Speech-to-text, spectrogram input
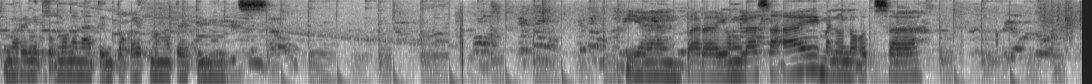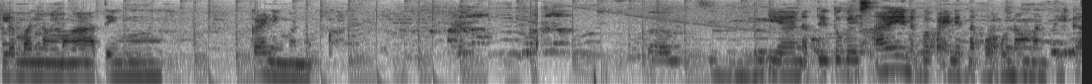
Marinate po muna natin to kahit mga 30 minutes. Yan, para yung lasa ay manunuot sa laman ng mga ating karning manok. Yan, at dito guys ay nagpapainit na po ako ng mantika.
